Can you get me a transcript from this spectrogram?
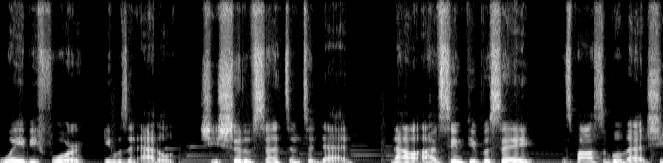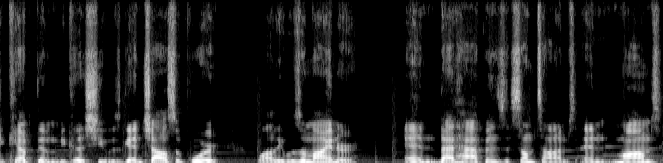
way before he was an adult. She should have sent him to dad. Now, I've seen people say it's possible that she kept him because she was getting child support while he was a minor. And that happens sometimes. And moms,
